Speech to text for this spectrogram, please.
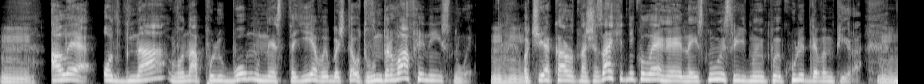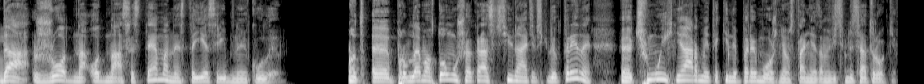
Mm. Але одна вона по-любому не стає, вибачте, от вундервафлі не існує. Mm-hmm. От чи як кажуть наші західні колеги, не існує срібної кулі для вампіра. Mm-hmm. Да, жодна одна система не стає срібною кулею. От е, проблема в тому, що якраз всі натівські доктрини, е, чому їхні армії такі непереможні останні там 80 років?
